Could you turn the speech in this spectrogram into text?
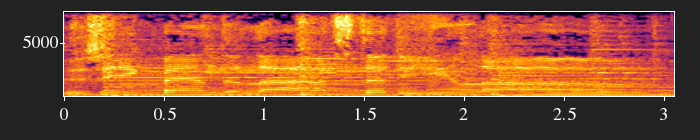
Dus ik ben de laatste die lacht.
